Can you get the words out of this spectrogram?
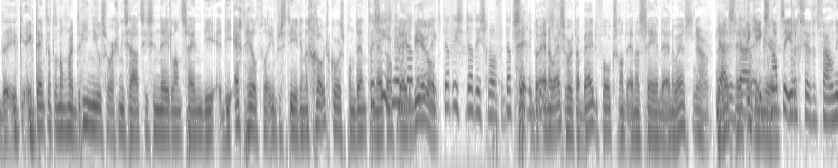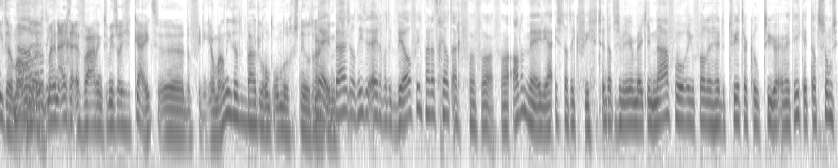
de, ik, ik denk dat er nog maar drie nieuwsorganisaties in Nederland zijn... die, die echt heel veel investeren in een groot correspondentennet over de hele wereld. Dat, is, dat is gewoon... Dat zeg ik, de NOS is... hoort daarbij, de Volkskrant, NRC en de NOS. Ja. De ja, dus ik, ik snapte eerlijk gezegd het verhaal niet helemaal. Nou, Mijn ik... eigen ervaring, tenminste als je kijkt... Uh, dan vind ik helemaal niet dat het buitenland ondergesneeuwd raakt. Nee, het buitenland niet het enige wat ik wel vind... maar dat geldt eigenlijk voor, voor, voor alle media... is dat ik vind, en dat is weer een beetje een navolging van de, de Twitter-cultuur... en weet ik het, dat soms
